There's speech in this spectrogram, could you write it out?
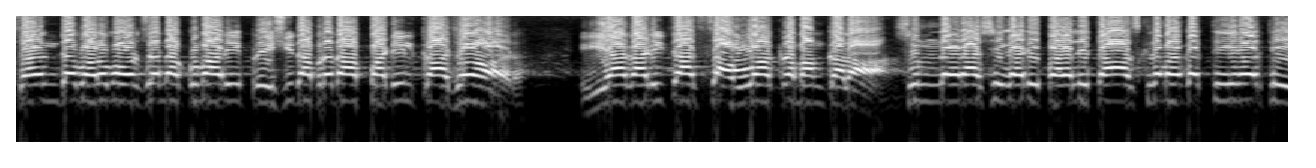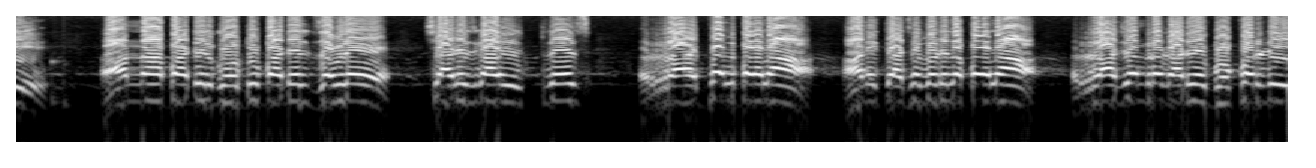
संत बरोबर कुमारी प्रेषिता प्रताप पाटील काझड या गाडीचा सहावा क्रमांकाला. सुंदर अशी गाडी पळाली तास क्रमांक तीन वरती. अण्णा पाटील गोटू पाटील जवळे. चाळीसगाव एक्सप्रेस रायफल पळाला आणि त्याच्या जोडीला पळाला राजेंद्र गाडे भोपर्डी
